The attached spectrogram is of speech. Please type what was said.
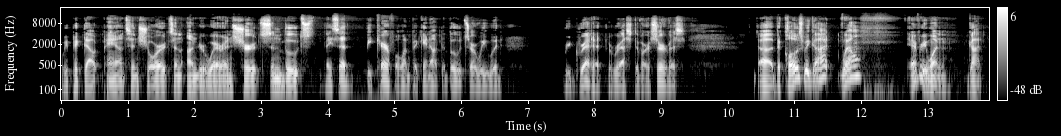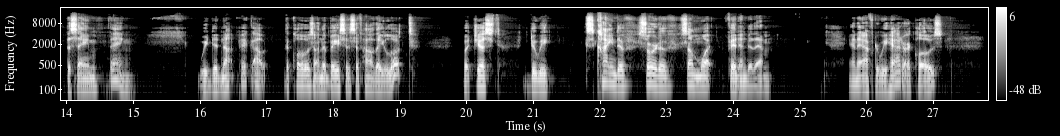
We picked out pants and shorts and underwear and shirts and boots. They said, be careful when picking out the boots or we would regret it the rest of our service. Uh, the clothes we got, well, everyone got the same thing. We did not pick out the clothes on the basis of how they looked, but just do we kind of, sort of, somewhat fit into them. And after we had our clothes,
